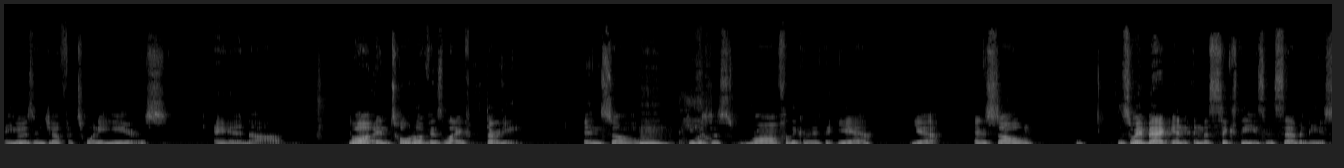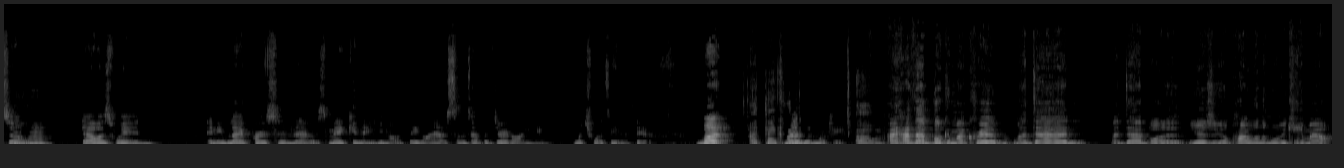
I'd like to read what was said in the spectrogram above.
he was in jail for 20 years, and um, well, in total of his life, 30. And so Mm. he was just wrongfully convicted. Yeah, yeah. And so this went back in, in the 60s and 70s. So Mhm. that was when any black person that was making it, you know, they gonna have some type of dirt on you, which wasn't even there. But I think. really good movie. Oh, I have that book in my crib. My dad, my dad bought it years ago, probably when the movie came out.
